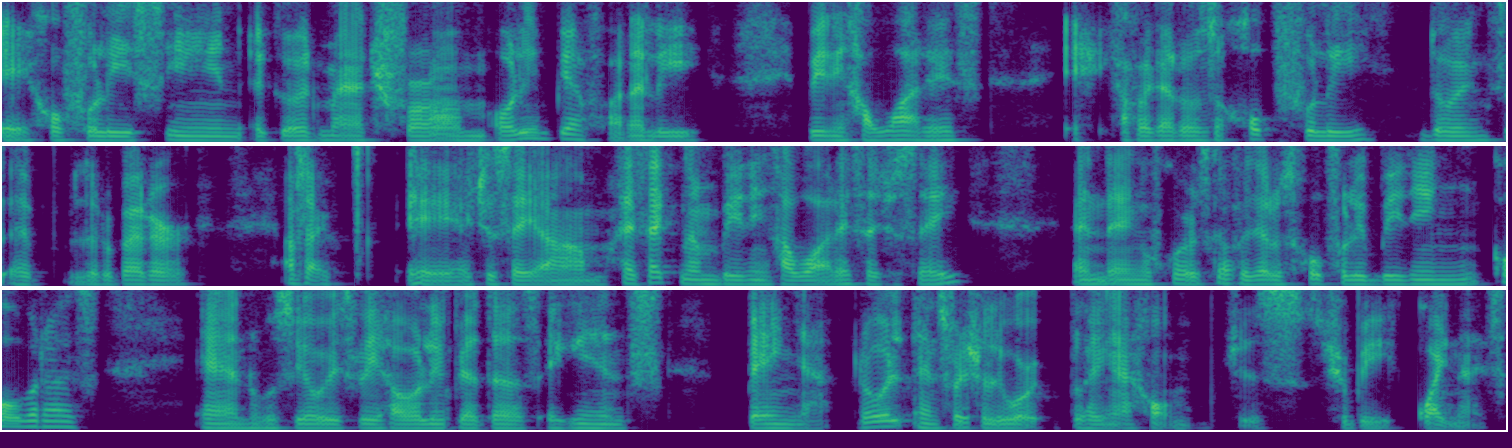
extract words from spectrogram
Uh, hopefully, seeing a good match from Olimpia, finally beating Jaguares. Uh, Cafetaleros hopefully doing a little better. I'm sorry, uh, I should say um, Selknam beating Jaguares, I should say. And then, of course, Cafetaleros hopefully beating Cobras. And we'll see, obviously, how Olimpia does against Peñarol, and especially we're playing at home, which is should be quite nice.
